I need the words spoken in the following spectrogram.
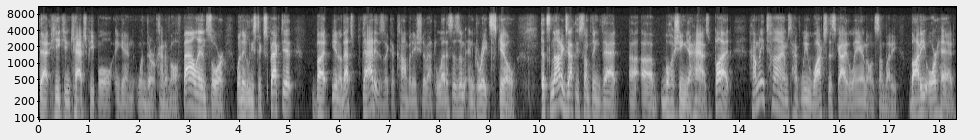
that he can catch people again when they're kind of off balance or when they least expect it. But you know that's that is like a combination of athleticism and great skill. That's not exactly something that uh, uh, has. But how many times have we watched this guy land on somebody, body or head,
